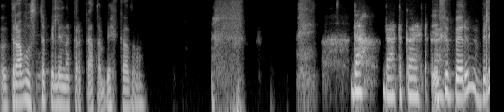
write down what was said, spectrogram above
здраво стъпили на краката, бих казала. Да, да, така е. Така е. е супер. Би ли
